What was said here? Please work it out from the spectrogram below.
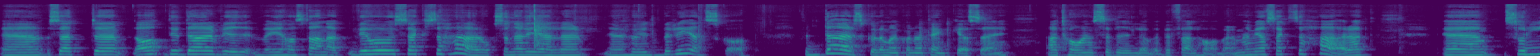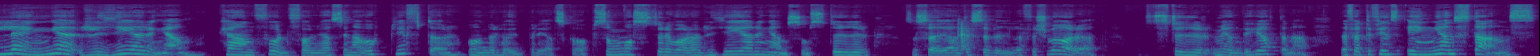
Eh, så att eh, ja, det är där vi, vi har stannat. Vi har sagt så här också när det gäller eh, höjd beredskap för där skulle man kunna tänka sig att ha en civil överbefälhavare. Men vi har sagt så här att eh, så länge regeringen kan fullfölja sina uppgifter under höjd beredskap så måste det vara regeringen som styr så att säga, det civila försvaret. styr myndigheterna. Därför att det finns ingenstans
